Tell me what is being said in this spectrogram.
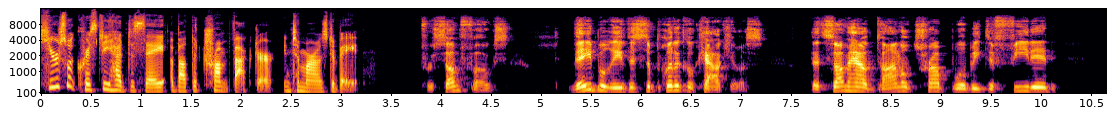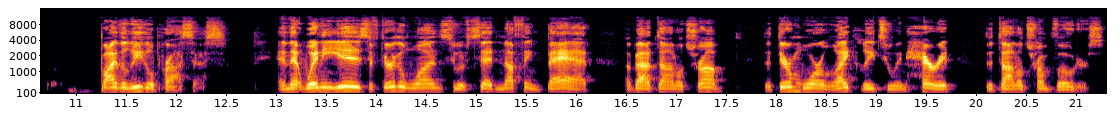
Here's what Christie had to say about the Trump factor in tomorrow's debate. For some folks, they believe this is a political calculus that somehow Donald Trump will be defeated by the legal process. And that when he is, if they're the ones who have said nothing bad about Donald Trump, that they're more likely to inherit the Donald Trump voters.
